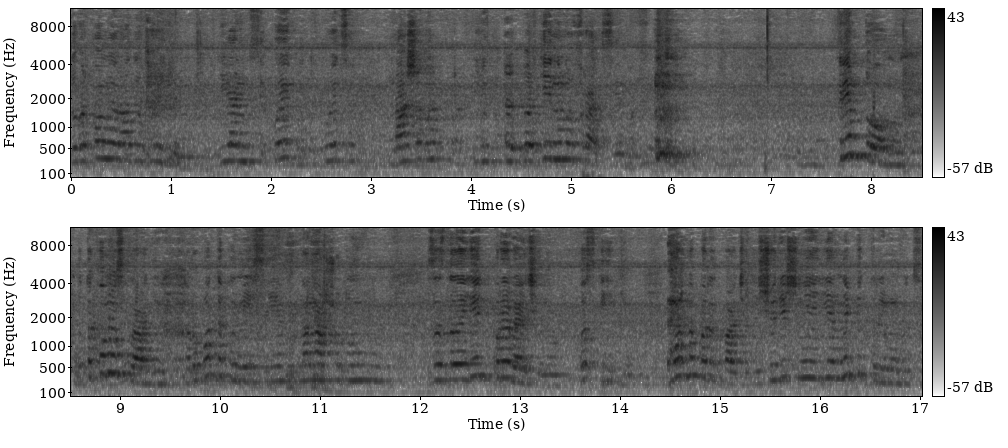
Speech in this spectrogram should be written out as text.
до Верховної Ради України, діяльність якої критикується нашими партійними фракціями. Крім того, у такому складі робота комісії, на нашу думку, заздалегідь приречена, оскільки можна передбачити, що рішення є не підтримуються,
